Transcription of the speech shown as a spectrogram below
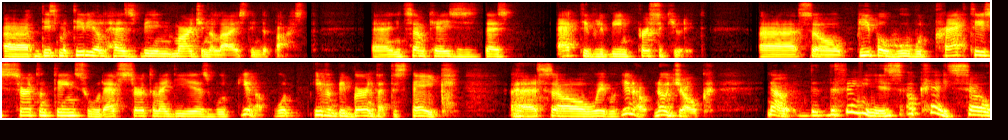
uh, this material has been marginalized in the past, and in some cases it has actively been persecuted. Uh, so people who would practice certain things, who would have certain ideas, would you know would even be burned at the stake. Uh, so we, you know, no joke. Now the, the thing is, okay, so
